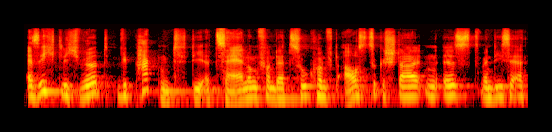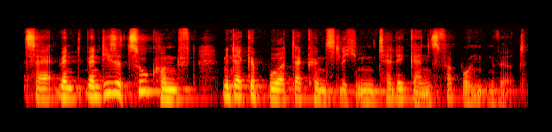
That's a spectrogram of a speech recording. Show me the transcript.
Ersichtlich wird, wie packend die Erzählung von der Zukunft auszugestalten ist, wenn diese, wenn, wenn diese Zukunft mit der Geburt der künstlichen Intelligenz verbunden wird.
